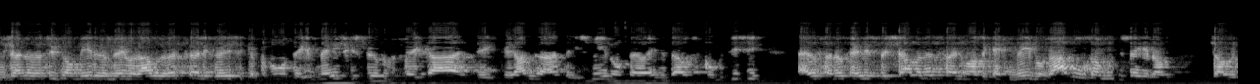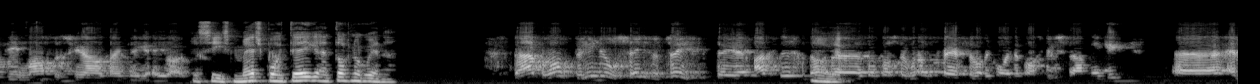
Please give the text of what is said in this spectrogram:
Er zijn er natuurlijk al meerdere memorabele wedstrijden geweest. Ik heb bijvoorbeeld tegen Mees gespeeld op het WK, en tegen Kajanga en tegen Smirnov in de Duitse competitie. En dat zijn ook hele speciale wedstrijden, maar als ik echt memorabel zou moeten zeggen, dan zou het die Masters finale zijn tegen Ewout. Precies, matchpoint tegen en toch nog winnen. Ja, vooral 3-0, 7-2 tegen achter. Dat, oh, ja. uh, dat was toch wel het verste wat ik ooit heb afgestaan, denk ik. Uh, en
